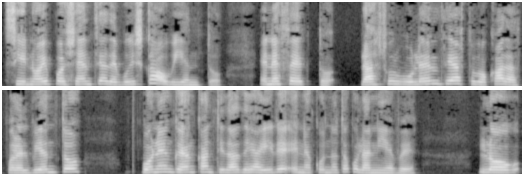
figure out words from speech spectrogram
si no hay presencia de brisa o viento. En efecto, las turbulencias provocadas por el viento ponen gran cantidad de aire en el contacto con la nieve, lo,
